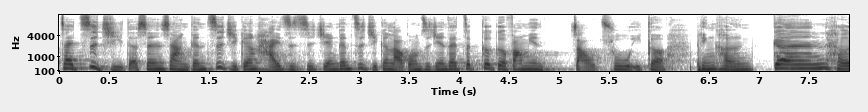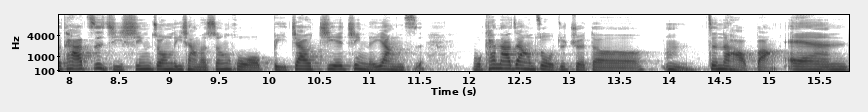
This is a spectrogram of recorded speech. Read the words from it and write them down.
在自己的身上，跟自己跟孩子之间，跟自己跟老公之间，在这各个方面找出一个平衡，跟和他自己心中理想的生活比较接近的样子。我看他这样做，我就觉得嗯，真的好棒。And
